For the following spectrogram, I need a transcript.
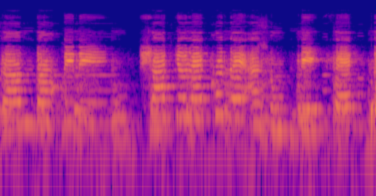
comme dans bébé. Chaque lettre fait un son. B fait B.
